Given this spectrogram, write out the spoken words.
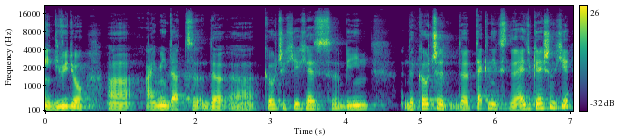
individual. Uh, I mean that the uh, culture here has been the culture, the techniques, the education here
